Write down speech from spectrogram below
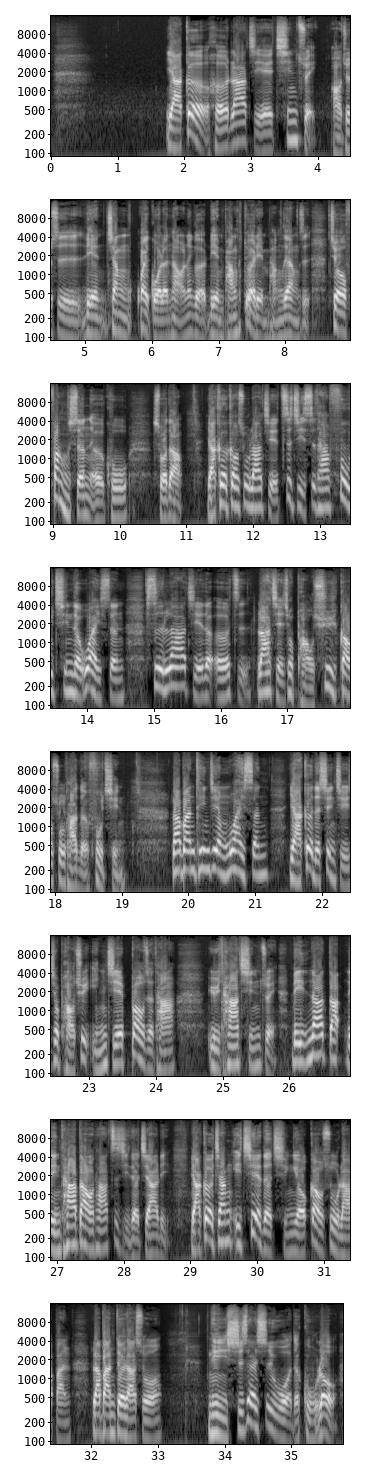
雅各和拉杰亲嘴。哦，就是脸像外国人哈，那个脸庞对脸庞这样子，就放声而哭，说道：“雅各告诉拉杰，自己是他父亲的外甥，是拉杰的儿子。拉杰就跑去告诉他的父亲。拉班听见外甥雅各的信息，就跑去迎接，抱着他，与他亲嘴，领他到领他到他自己的家里。雅各将一切的情由告诉拉班，拉班对他说。”你实在是我的骨肉，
